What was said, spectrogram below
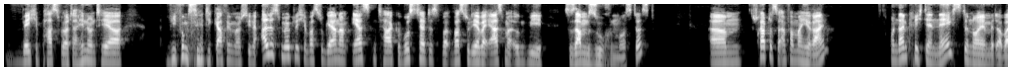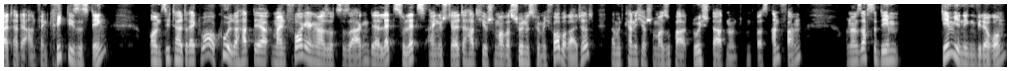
welche Passwörter hin und her, wie funktioniert die Kaffeemaschine, alles Mögliche, was du gerne am ersten Tag gewusst hättest, was du dir aber erstmal irgendwie zusammensuchen musstest. Ähm, schreib das einfach mal hier rein. Und dann kriegt der nächste neue Mitarbeiter, der anfängt, kriegt dieses Ding und sieht halt direkt, wow, cool, da hat der, mein Vorgänger sozusagen, der letzt, zuletzt Eingestellte, hat hier schon mal was Schönes für mich vorbereitet. Damit kann ich ja schon mal super durchstarten und, und was anfangen. Und dann sagst du dem, demjenigen wiederum,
